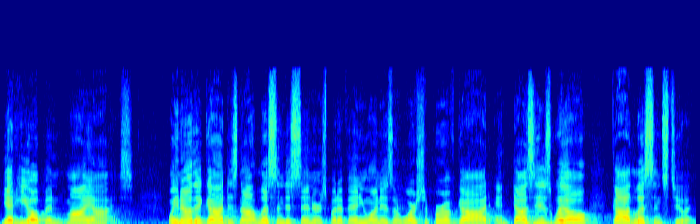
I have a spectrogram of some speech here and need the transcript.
yet he opened my eyes. We know that God does not listen to sinners, but if anyone is a worshiper of God and does his will, God listens to it.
